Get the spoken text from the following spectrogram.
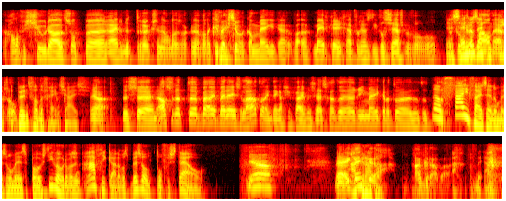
halve shootouts op eh, rijdende trucks en alles. Wat ik, wat ik een beetje kan meegekregen, wat ik meegekregen heb van Resident Evil 6 bijvoorbeeld. Ja, dat is helemaal het nergens op. dieptepunt van de franchise. Ja, dus eh, en als ze dat eh, bij, bij deze laten, want ik denk als je 5 en 6 gaat remaken, dat, dat, dat, Nou, dat- vijf wij zijn nog best wel mensen positief over. Dat was in Afrika. Dat was best wel een toffe stijl. ja. Nee, ik denk... Agraba. Ah, nee, Agraba.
